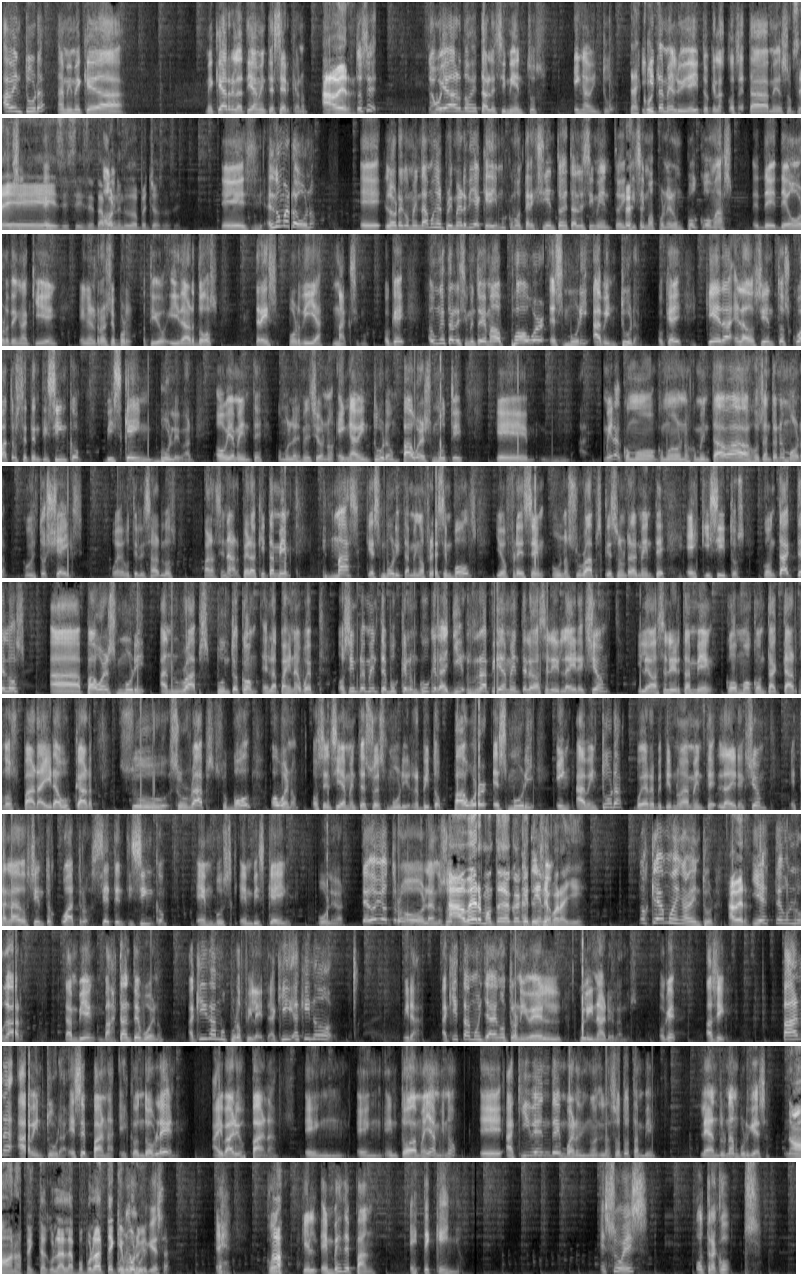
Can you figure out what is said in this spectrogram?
aventura a mí me queda, me queda relativamente cerca, ¿no? a ver. Entonces, te voy a dar dos establecimientos en aventura. Te Y escucho. quítame el videito que la cosa está medio sospechosa. Sí, sí, sí. Se está Ok. poniendo sospechoso, sí. Eh, sí. El número uno, eh, lo recomendamos el primer día que dimos como 300 establecimientos y quisimos poner un poco más de, de orden aquí en, en el rush deportivo y dar dos, tres por día máximo, ¿ok? Un establecimiento llamado Power Smoothie Aventura, ¿ok? Queda en la 20475 Biscayne Boulevard. Obviamente, como les menciono, en Aventura, un Power Smoothie que, mira, como, como nos comentaba José Antonio Mora, con estos shakes puedes utilizarlos para cenar. Pero aquí también más que smoothie. También ofrecen bowls y ofrecen unos wraps que son realmente exquisitos. Contáctelos a powersmoothieandwraps.com, es la página web, o simplemente búsquelo en Google. Allí rápidamente le va a salir la dirección y le va a salir también cómo contactarlos para ir a buscar su, su wraps, su bowl, o bueno, o sencillamente su smoothie. Repito, Power Smoothie en Aventura. Voy a repetir nuevamente la dirección. Está en la 204-75 en, Bus- en Biscayne Boulevard. Te doy otro, Lando. Soto. A ver, Montedeco, ¿qué Atención. tiene por allí? Nos quedamos en Aventura. A ver. Y este es un lugar también bastante bueno. Aquí damos puro filete. Aquí, aquí no. Mira, aquí estamos ya en otro nivel culinario, Lando. Soto, ¿Ok? Así. Pana Aventura. Ese pana es con doble N. Hay varios panas en, en, en toda Miami, ¿no? Eh, aquí venden, bueno, en las otras también. Leandro, una hamburguesa. No, no, espectacular. La popular una Tequeburger. hamburguesa eh, con- Ah. que el- en vez de pan es pequeño. Eso es otra cosa.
